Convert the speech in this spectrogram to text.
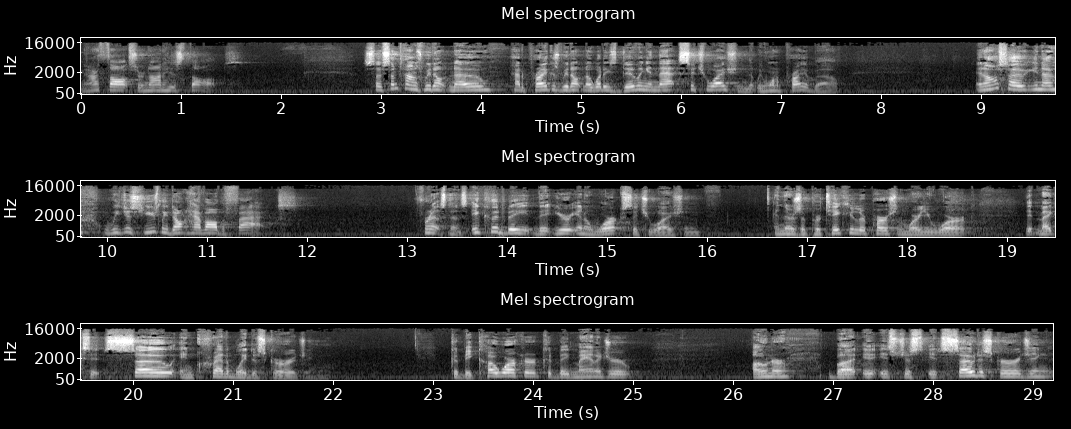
And our thoughts are not his thoughts. So sometimes we don't know how to pray because we don't know what he's doing in that situation that we want to pray about. And also, you know, we just usually don't have all the facts. For instance, it could be that you're in a work situation and there's a particular person where you work that makes it so incredibly discouraging. Could be coworker, could be manager, owner, but it's just it's so discouraging.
